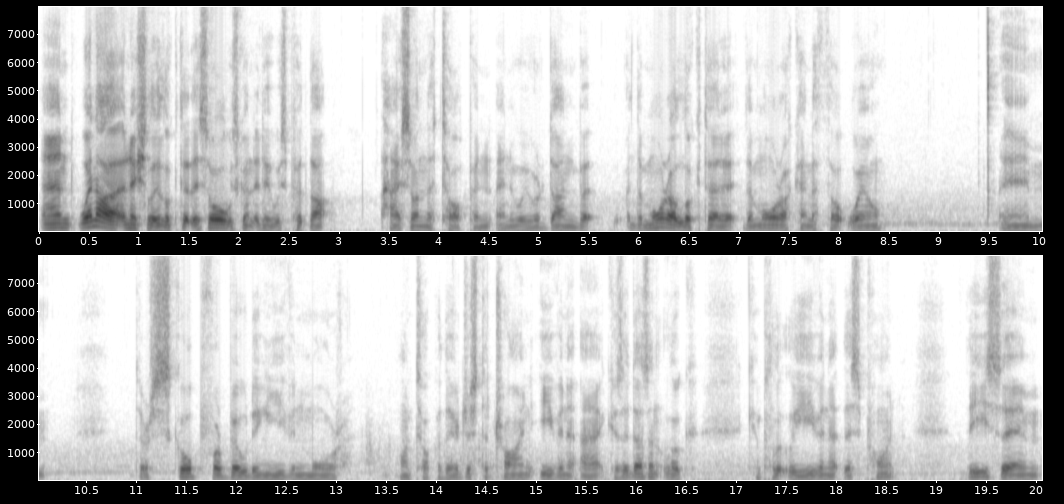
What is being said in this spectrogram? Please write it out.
And when I initially looked at this all I was going to do was put that house on the top and, and we were done. But the more I looked at it, the more I kind of thought, well, um, there's scope for building even more on top of there just to try and even it out because it doesn't look completely even at this point. These um,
